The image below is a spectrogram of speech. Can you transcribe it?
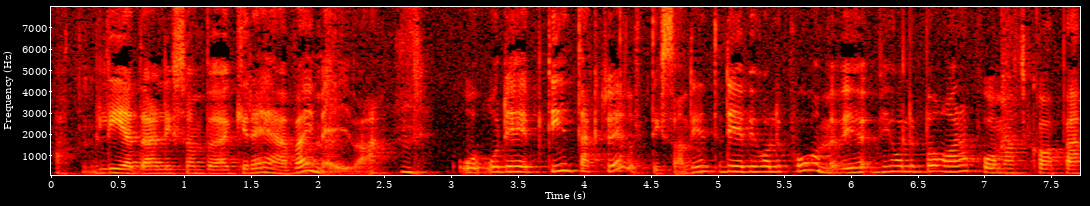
att ledare liksom börjar gräva i mig. Va? Mm. Och, och det, det, är inte aktuellt, liksom. det är inte det vi håller på med. Vi, vi håller bara på med att skapa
